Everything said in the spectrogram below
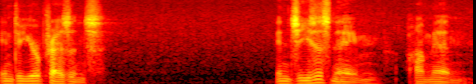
into your presence. In Jesus' name, amen.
